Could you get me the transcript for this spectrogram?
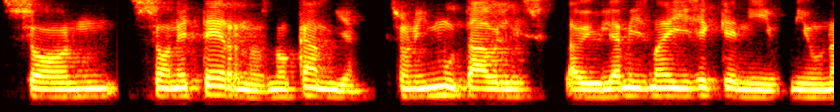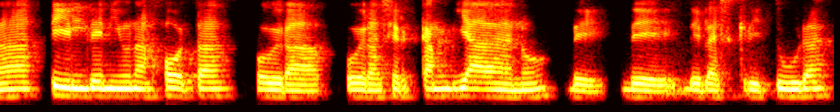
son, son eternos, no cambian, son inmutables. La Biblia misma dice que ni, ni una tilde ni una jota podrá, podrá ser cambiada ¿no? de, de, de la escritura.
